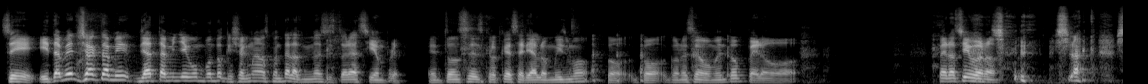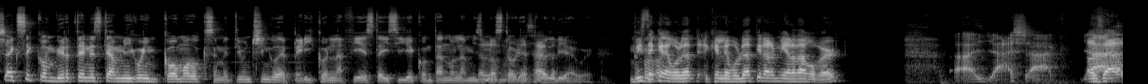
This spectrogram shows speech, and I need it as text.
Sí, y también Shaq también, ya también llega un punto que Shaq nada más cuenta las mismas historias siempre. Entonces creo que sería lo mismo con, con- con ese momento, pero. Pero sí, bueno. Shaq, Shaq se convierte en este amigo incómodo que se metió un chingo de perico en la fiesta y sigue contando la misma Lo- historia exacto. todo el día, güey. ¿Viste que le, volvió a, que le volvió a tirar mierda a Gobert? Ay, ya, Shaq. O sea-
